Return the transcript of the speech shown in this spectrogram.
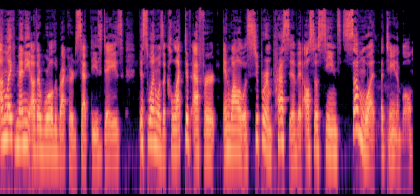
Unlike many other world records set these days, this one was a collective effort. And while it was super impressive, it also seems somewhat attainable.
